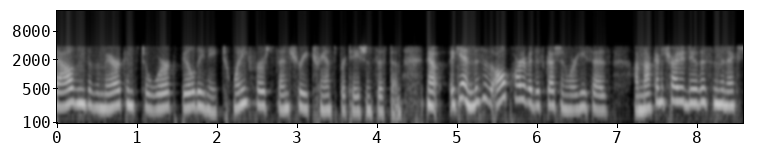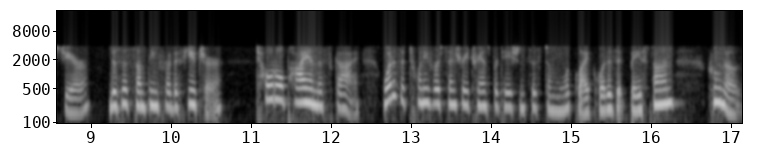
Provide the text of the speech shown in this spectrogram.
thousands of Americans to work building a 21st century transportation system. Now, again, this is all part of a discussion where he says, I'm not going to try to do this in the next year. This is something for the future total pie in the sky. What does a 21st century transportation system look like? What is it based on? Who knows?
